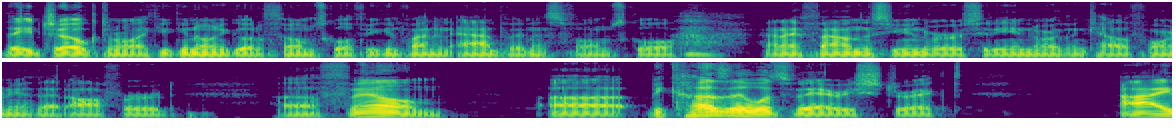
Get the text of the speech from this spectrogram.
they joked and were like, "You can only go to film school if you can find an Adventist film school." and I found this university in Northern California that offered uh, film. Uh, because it was very strict, I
